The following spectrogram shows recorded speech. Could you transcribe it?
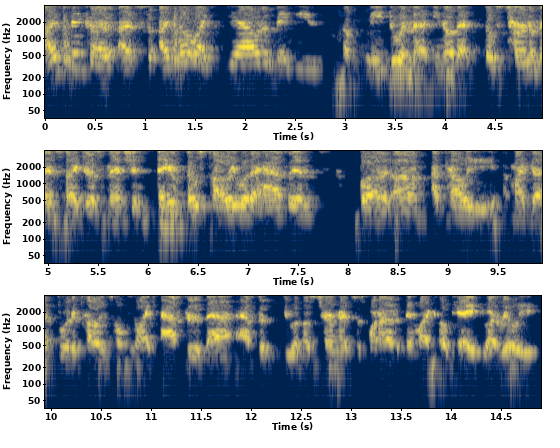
I think I, I, I felt like yeah, I would have maybe uh, me doing that. You know that those tournaments that I just mentioned. They, those probably would have happened. But um, I probably my gut would have probably told me like after that, after doing those tournaments is when I would have been like, okay, do I really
